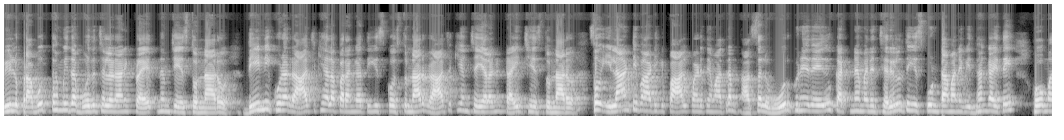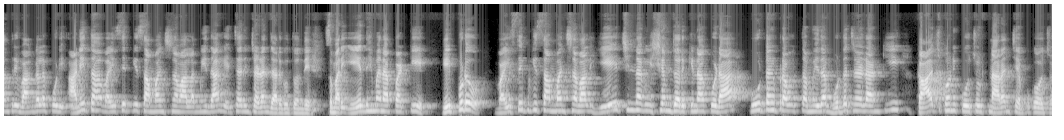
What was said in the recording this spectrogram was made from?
వీళ్ళు ప్రభుత్వం మీద బోధ చల్లడానికి ప్రయత్నం చేస్తున్నారు. దీన్ని కూడా రాజకీయాల పరంగా తీసుకొస్తున్నారు. రాజకీయం చేయాలని ట్రై చేస్తున్నారు. సో ఇలాంటి వాటికి పాల్పడితే మాత్రం అసలు ఊరుకునేదేదు కఠినమైన చర్యలు తీసుకుంటామనే విధంగా అయితే హోంమంత్రి వంగలపూడి అనిత వైసీపీకి సంబంధించిన వాళ్ళ మీద హెచ్చరించడం జరుగుతుంది. సో మరి ఏదేమైనప్పటికీ ఇప్పుడు వైసీపీకి సంబంధించిన వాళ్ళు ఏ చిన్న విషయం దొరికినా కూడా కూటమి ప్రభుత్వం మీద బురద చల్లడానికి కాచుకొని కూర్చుంటున్నారని చెప్పుకోవచ్చు.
